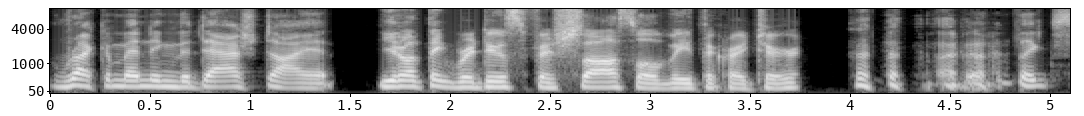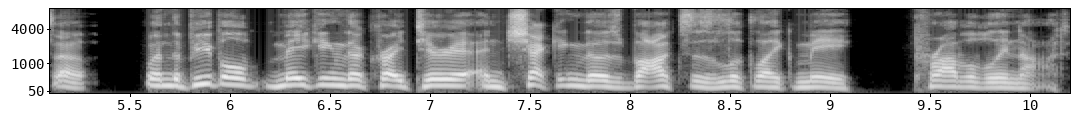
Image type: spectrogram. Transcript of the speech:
recommending the DASH diet. You don't think reduced fish sauce will meet the criteria? I don't think so. When the people making the criteria and checking those boxes look like me, probably not.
